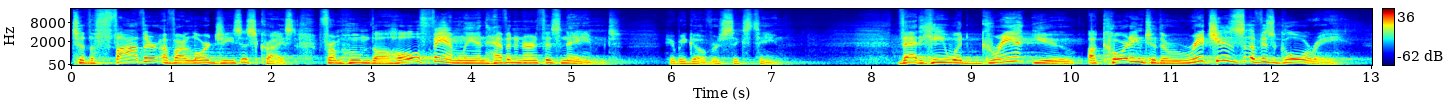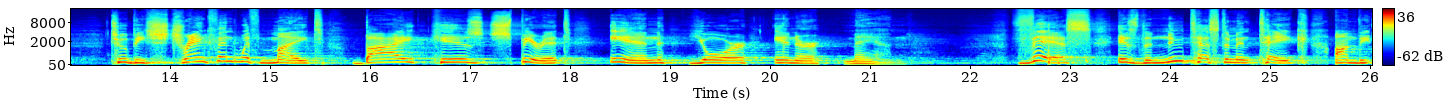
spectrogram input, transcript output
to the Father of our Lord Jesus Christ, from whom the whole family in heaven and earth is named. Here we go, verse 16. That he would grant you, according to the riches of his glory, to be strengthened with might by his Spirit in your inner man. This is the New Testament take on the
